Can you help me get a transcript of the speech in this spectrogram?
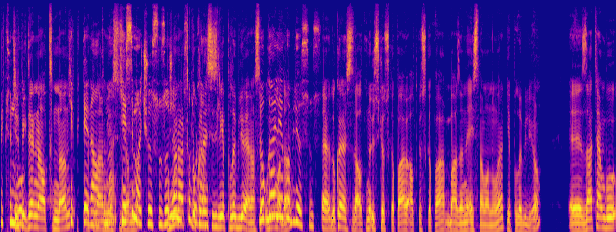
bütün bu Kirpiklerin altından kirpiklerin insizyonla- kesim açıyorsunuz hocam. Bunlar artık lokal buradan? anesteziyle yapılabiliyor yani aslında Lokal uyumadan. yapabiliyorsunuz. Evet, lokal anestezi altında üst göz kapağı ve alt göz kapağı bazen de eş zamanlı olarak yapılabiliyor. Ee, zaten bu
